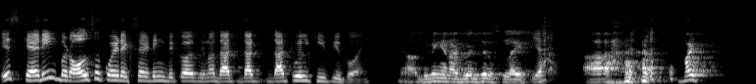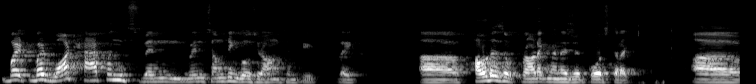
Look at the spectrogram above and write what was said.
is scary but also quite exciting because you know that that that will keep you going Yeah, living an adventurous life. yeah Uh, but but but what happens when when something goes wrong, Sandeep? Like, uh, how does a product manager course correct? Uh,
